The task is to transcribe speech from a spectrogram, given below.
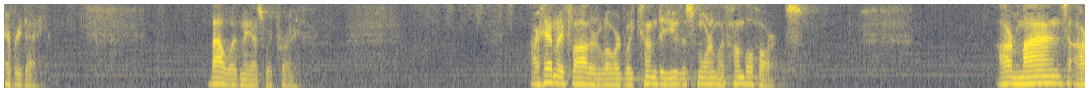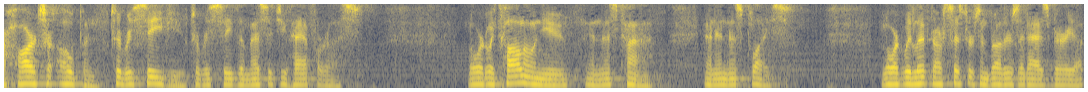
every day? Bow with me as we pray. Our Heavenly Father, Lord, we come to you this morning with humble hearts. Our minds, our hearts are open to receive you, to receive the message you have for us. Lord, we call on you in this time and in this place. Lord, we lift our sisters and brothers at Asbury up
